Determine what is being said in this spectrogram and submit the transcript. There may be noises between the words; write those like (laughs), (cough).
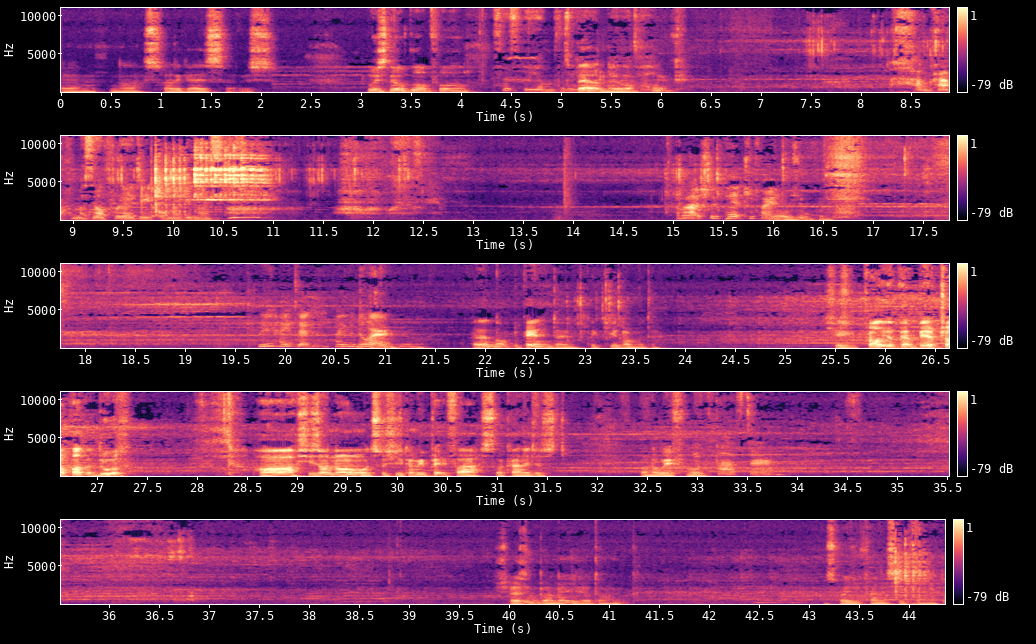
Um, no, sorry guys, it was was not not full. This is the um. It's better now all though. the time. Look, I'm crapping myself already. Oh my goodness. (gasps) Oh, I'm actually oh, petrified. it was open. Where are you hiding? Behind the door? Yeah. I didn't knock the painting down like you normally do. She's probably gonna put a bear trap out the door. Oh, she's on normal so she's gonna be pretty fast. So I kind of just run away from her. Faster. Gone out yet, I don't think. That's why you kind of see from her.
